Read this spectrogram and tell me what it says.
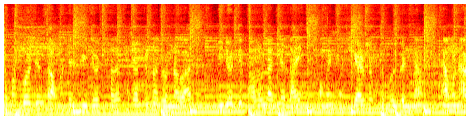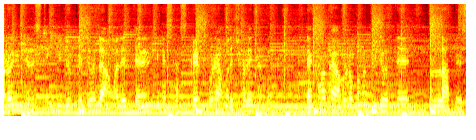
এতক্ষণ পর্যন্ত আমাদের ভিডিওর সাথে থাকার জন্য ধন্যবাদ। ভিডিওটি ভালো লাগলে লাইক, কমেন্ট ও শেয়ার করতে ভুলবেন না। এমন আরও ইন্টারেস্টিং ভিডিও পেতে হলে আমাদের চ্যানেলটিকে সাবস্ক্রাইব করে আমাদের সাথেই থাকুন। দেখা হবে আবারও কোনো ভিডিওতে। আল্লাহ হাফেজ।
